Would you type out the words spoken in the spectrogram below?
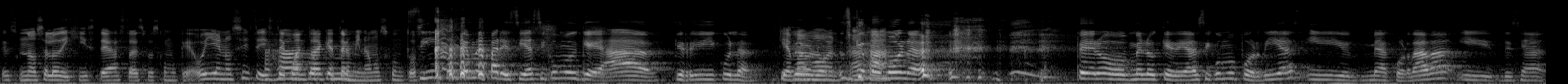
es- No se lo dijiste hasta después como que, oye, no sé si te diste Ajá, cuenta de que me- terminamos juntos. Sí, porque me parecía así como que, ah, qué ridícula. Qué Pero no, mamón, es que ajá. mamona. Pero me lo quedé así como por días y me acordaba y decía,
